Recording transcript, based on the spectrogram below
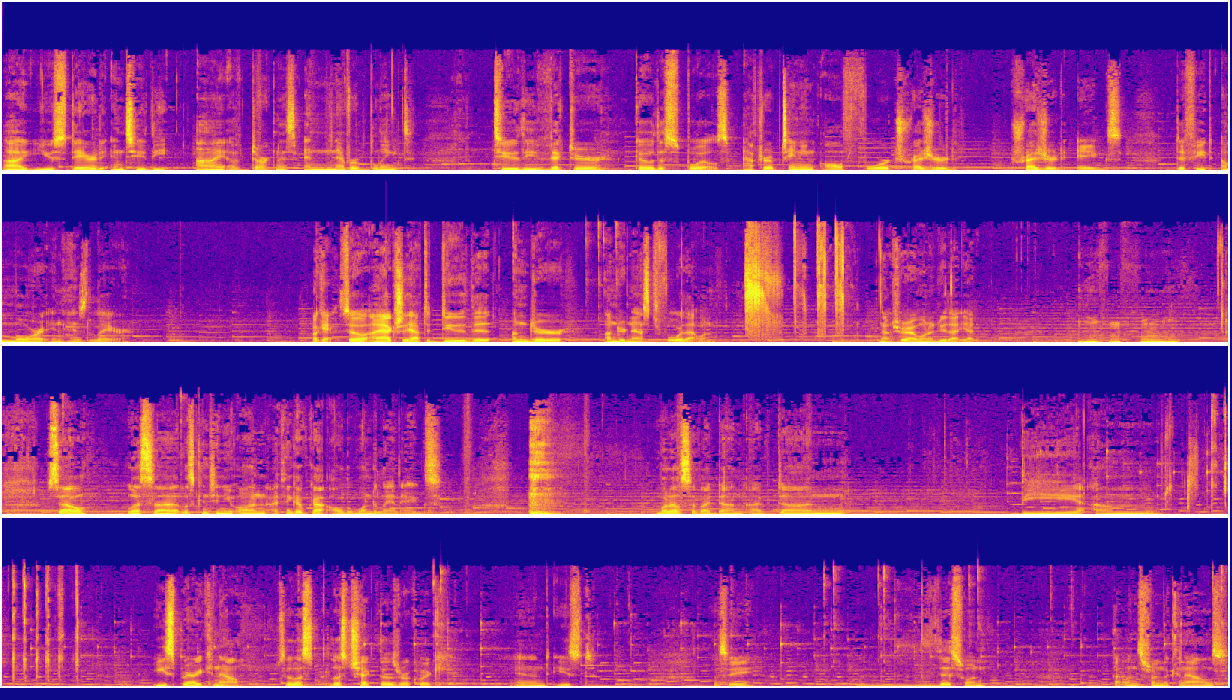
Uh, you stared into the eye of darkness and never blinked. To the victor go the spoils. After obtaining all four treasured treasured eggs, defeat Amor in his lair. Okay, so I actually have to do the under under nest for that one. Not sure I want to do that yet. So let's uh, let's continue on. I think I've got all the Wonderland eggs. what else have I done? I've done the um, Eastbury Canal. So let's let's check those real quick. And east, let's see, this one. That one's from the canals.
